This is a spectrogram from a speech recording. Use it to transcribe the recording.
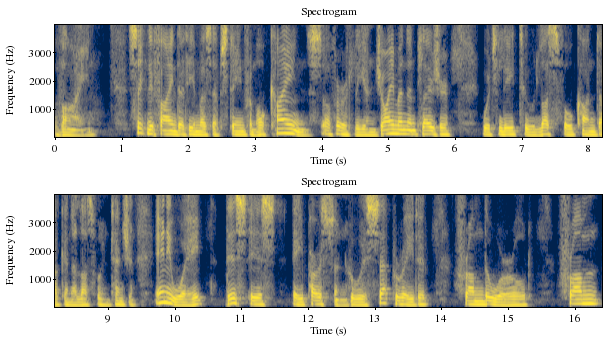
vine, signifying that he must abstain from all kinds of earthly enjoyment and pleasure, which lead to lustful conduct and a lustful intention. Anyway, this is a person who is separated from the world, from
